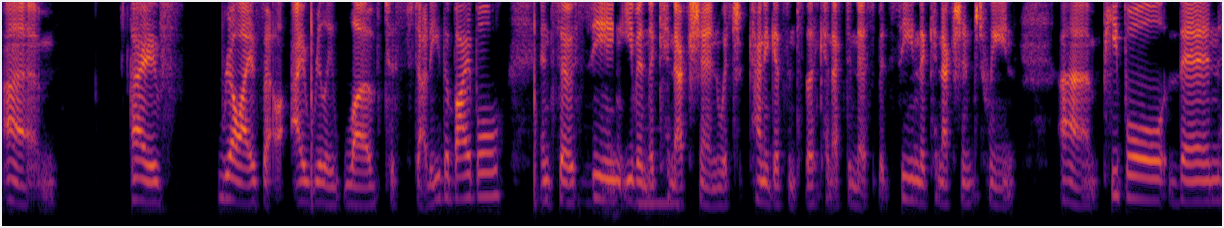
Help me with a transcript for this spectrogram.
um, I've realized that I really love to study the Bible. And so seeing even the connection, which kind of gets into the connectedness, but seeing the connection between um, people, then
